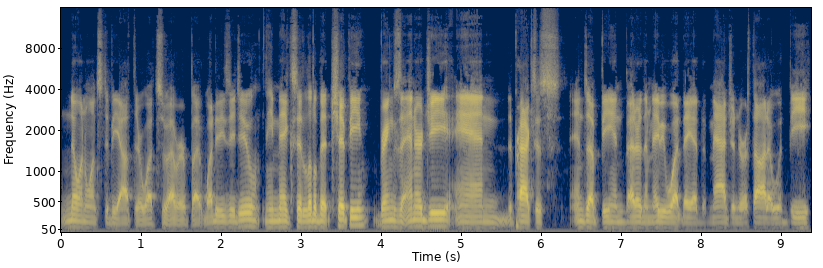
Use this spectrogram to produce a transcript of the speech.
No one wants to be out there whatsoever. But what does he do? He makes it a little bit chippy, brings the energy, and the practice ends up being better than maybe what they had imagined or thought it would be.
